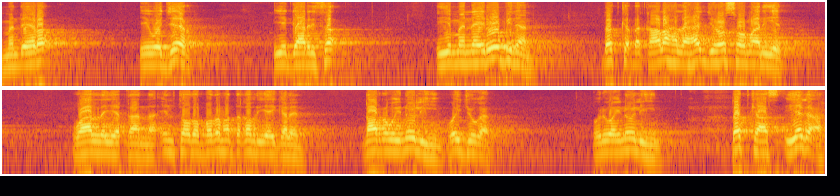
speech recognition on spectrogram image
mandheero iyo wajeer iyo gaarisa iyo ma nairobidan dadka dhaqaalaha lahaan jira oo soomaaliyeed. Waa la yaqaanaa intooda badan hadda qabri ay galeen. Qaarna way nool yihiin way joogaan. Weli way nool yihiin dadkaas iyaga ah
